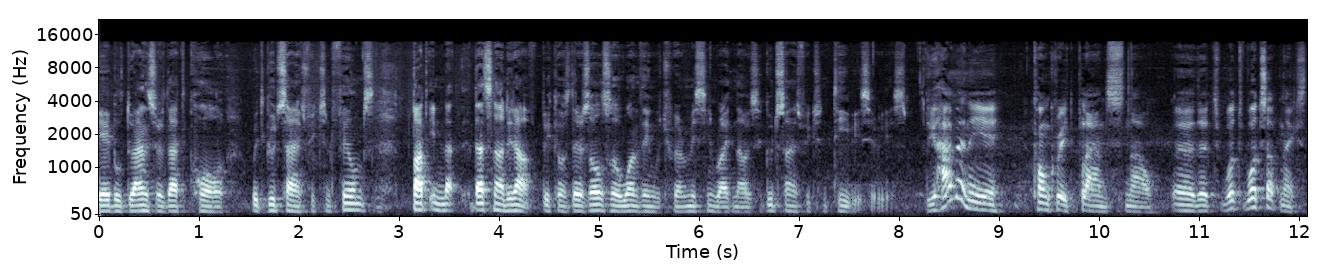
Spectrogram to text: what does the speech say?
be able to answer that call with good science fiction films. But in that, that's not enough because there's also one thing which we're missing right now is a good science fiction TV series. Do you have any concrete plans now? Uh, that what what's up next?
